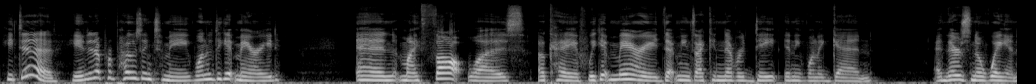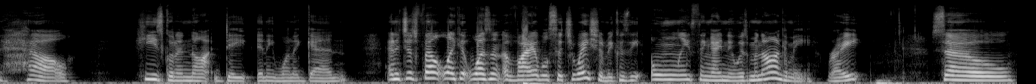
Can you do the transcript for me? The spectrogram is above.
he did. He ended up proposing to me, wanted to get married. And my thought was, okay, if we get married, that means I can never date anyone again. And there's no way in hell he's going to not date anyone again. And it just felt like it wasn't a viable situation because the only thing I knew was monogamy, right? So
